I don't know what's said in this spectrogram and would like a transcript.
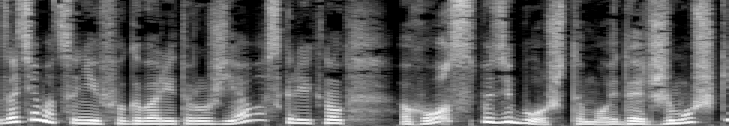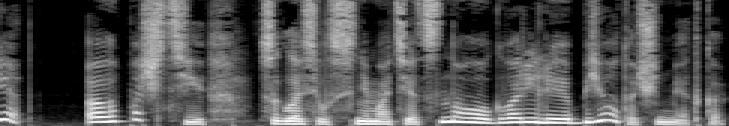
затем, оценив габариты ружья, воскликнул «Господи, боже ты мой, да это же мушкет!» «А, «Почти», — согласился с ним отец, — «но, говорили, бьет очень метко».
